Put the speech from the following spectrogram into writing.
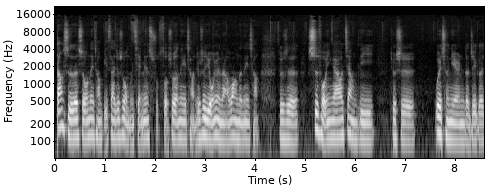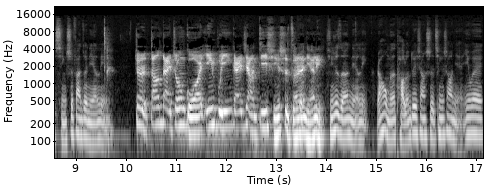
当时的时候那场比赛就是我们前面所所说的那一场，就是永远难忘的那场，就是是否应该要降低就是未成年人的这个刑事犯罪年龄。就是当代中国应不应该降低刑事责任年龄？刑事责任年龄。然后我们的讨论对象是青少年，因为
